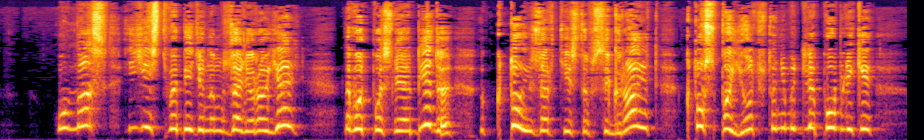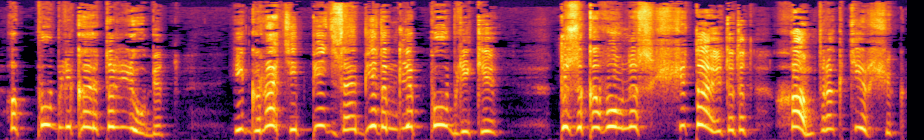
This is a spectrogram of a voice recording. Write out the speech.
— У нас есть в обеденном зале рояль, вот после обеда кто из артистов сыграет, кто споет что-нибудь для публики, а публика это любит. Играть и петь за обедом для публики. Да за кого у нас считает этот хам-трактирщик?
